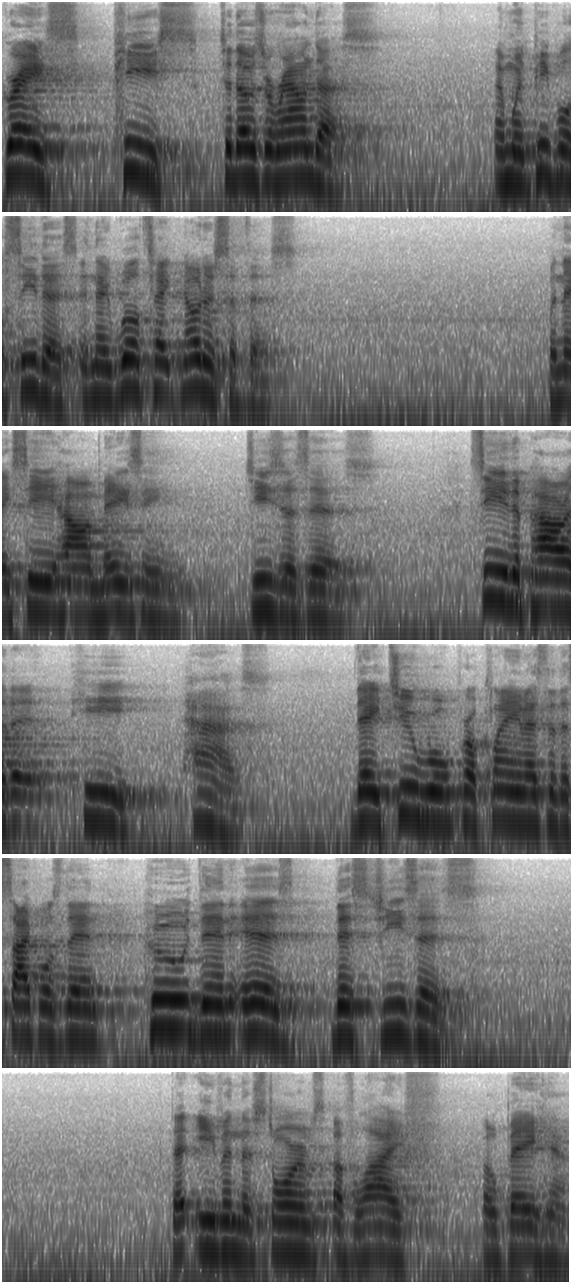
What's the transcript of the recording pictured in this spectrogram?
grace, peace to those around us. And when people see this, and they will take notice of this, when they see how amazing Jesus is, see the power that he has they too will proclaim as the disciples then, who then is this Jesus? That even the storms of life obey him.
